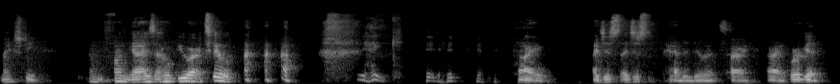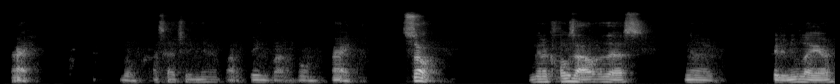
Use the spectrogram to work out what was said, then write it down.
I'm actually having fun, guys. I hope you are too. Yikes. All right. I just I just had to do it. Sorry. All right, we're good. All right. A little cross hatching there. Bada bing, bada boom. All right. So I'm gonna close out with this. I'm gonna create a new layer.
